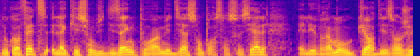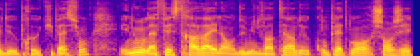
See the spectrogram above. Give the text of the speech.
Donc, en fait, la question du design pour un média 100% social, elle est vraiment au cœur des enjeux et des préoccupations. Et nous, on a fait ce travail là en 2021 de complètement changer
